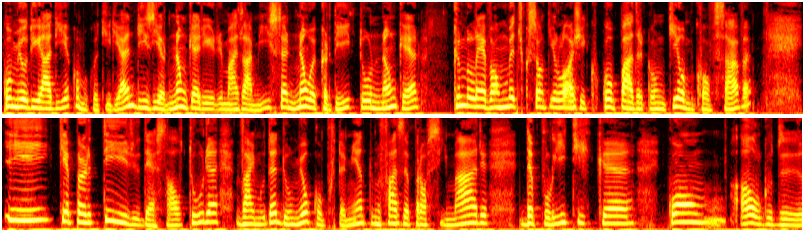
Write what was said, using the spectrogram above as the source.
com o meu dia a dia, como o cotidiano, dizer não quero ir mais à missa, não acredito, não quero que me leva a uma discussão teológica com o padre com que eu me confessava e que a partir dessa altura vai mudando o meu comportamento, me faz aproximar da política com algo de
